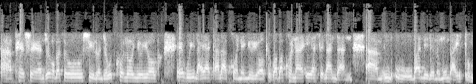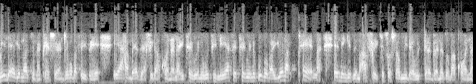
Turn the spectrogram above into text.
aphesheya njengoba sewushilo nje ukuthi khona eNew York ekuyila yaqala khona eNew York kwaba khona eyase London um ubalile nomumbai. Idumileke emazweni aphesheya njengoba size eyahamba yaze yafika khona la eThekwini ukuthi le yaseThekwini kuzoba yona kuphela eningizimu Africa social media week Durban ezoba khona.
